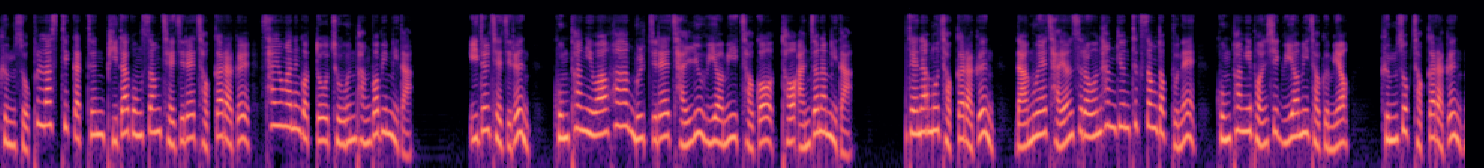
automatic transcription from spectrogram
금속, 플라스틱 같은 비다공성 재질의 젓가락을 사용하는 것도 좋은 방법입니다. 이들 재질은 곰팡이와 화학 물질의 잔류 위험이 적어 더 안전합니다. 대나무 젓가락은 나무의 자연스러운 항균 특성 덕분에 곰팡이 번식 위험이 적으며 금속 젓가락은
